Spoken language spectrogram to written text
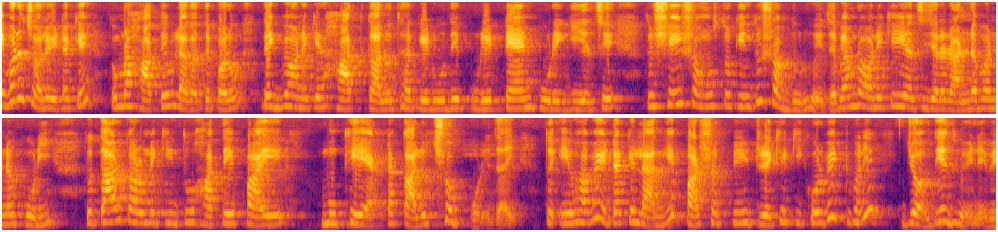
এবারে চলো এটাকে তোমরা হাতেও লাগাতে পারো। দেখবে অনেকের হাত কালো থাকে, রোদে পুড়ে ট্যান পড়ে গিয়েছে। তো সেই সমস্ত কিন্তু সব দূর হয়ে যাবে। আমরা অনেকেই আছি যারা রান্না বান্না করি। তো তার কারণে কিন্তু হাতে, পায়ে, মুখে একটা কালো ছোপ পড়ে যায়। তো এভাবে এটাকে লাগিয়ে পাঁচ সাত মিনিট রেখে কি করবে? একটুখানি জল দিয়ে ধুয়ে নেবে।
